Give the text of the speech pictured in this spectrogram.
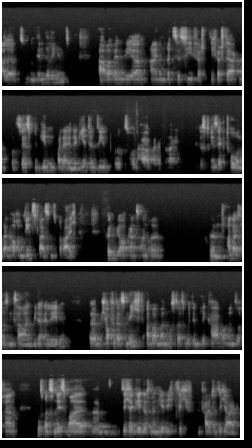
alle suchen händeringend. Aber wenn wir einen rezessiv sich verstärkenden Prozess beginnen bei der energieintensiven Produktion haben, bei den Industriesektoren, dann auch im Dienstleistungsbereich, können wir auch ganz andere ähm, Arbeitslosenzahlen wieder erleben. Ähm, ich hoffe das nicht, aber man muss das mit dem Blick haben und insofern muss man zunächst mal ähm, sicher gehen, dass man hier nicht sich in falsche Sicherheit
